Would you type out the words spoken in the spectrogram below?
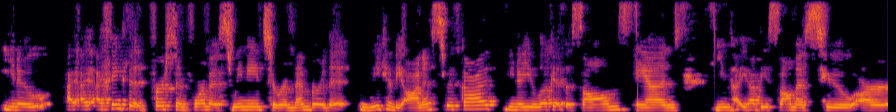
you know, I, I think that first and foremost, we need to remember that we can be honest with God. You know, you look at the Psalms and you, you have these psalmists who are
